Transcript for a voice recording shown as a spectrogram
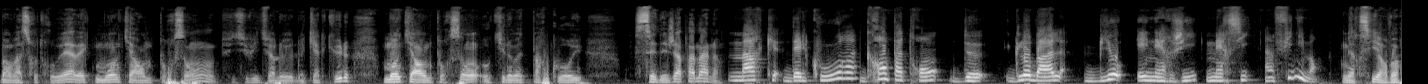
ben on va se retrouver avec moins 40%. Il suffit de faire le, le calcul. Moins 40% au kilomètre parcouru c'est déjà pas mal. Marc Delcourt, grand patron de Global Bioénergie, merci infiniment. Merci, au revoir.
